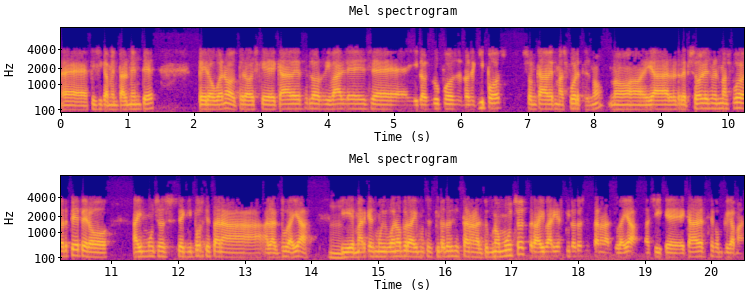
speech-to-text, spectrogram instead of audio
eh, físicamente, mentalmente, pero bueno, pero es que cada vez los rivales eh, y los grupos, los equipos son cada vez más fuertes, ¿no? No ya el Repsol es más fuerte, pero hay muchos equipos que están a, a la altura ya. Mm. Y Márquez es muy bueno, pero hay muchos pilotos que están a la altura. No muchos, pero hay varios pilotos que están a la altura ya. Así que cada vez se complica más.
